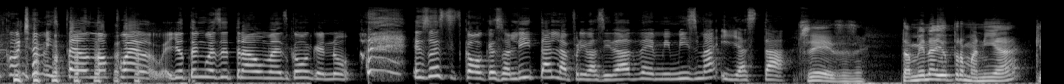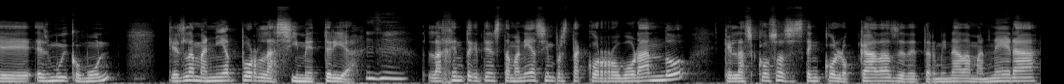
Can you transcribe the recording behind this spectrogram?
escuche mis pedos. No puedo, güey. Yo tengo ese trauma, es como que no. Eso es como que solita en la privacidad de mí misma y ya está. Sí, sí, sí. También hay otra manía que es muy común, que es la manía por la simetría. La gente que tiene esta manía siempre está corroborando que las cosas estén colocadas de determinada manera,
